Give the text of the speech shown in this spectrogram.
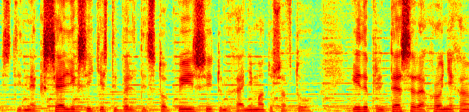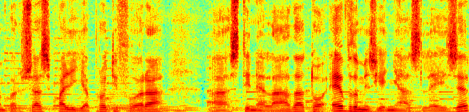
στην εξέλιξη και στην βελτιστοποίηση του μηχανήματος αυτού. Ήδη πριν τέσσερα χρόνια είχαμε παρουσιάσει πάλι για πρώτη φορά στην Ελλάδα το 7η γενιάς λέιζερ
